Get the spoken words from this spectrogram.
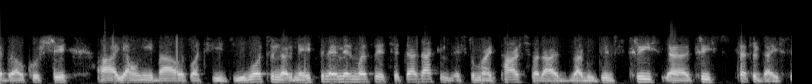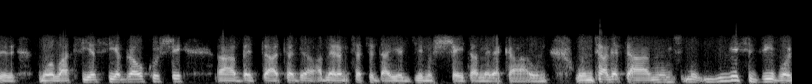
iebraukuši uh, jaunībā uz Latviju dzīvot, un ar meitenēm ir mazliet citādāk. Es domāju, pārsvarā varbūt divas, trīs, uh, trīs ceturtais ir no Latvijas iebraukuši, uh, bet uh, tad uh, apmēram ceturtā ir dzimuši šeit Amerikā. Un, un tagad uh, mums visi dzīvo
